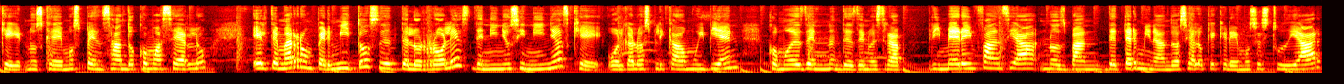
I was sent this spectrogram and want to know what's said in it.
que nos quedemos pensando cómo El tema de romper mitos de, los roles de niños y niñas, que Olga lo ha explicado muy bien, cómo desde, desde nuestra primera infancia nos van determinando hacia lo que queremos estudiar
